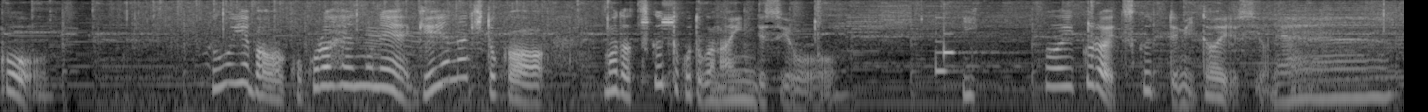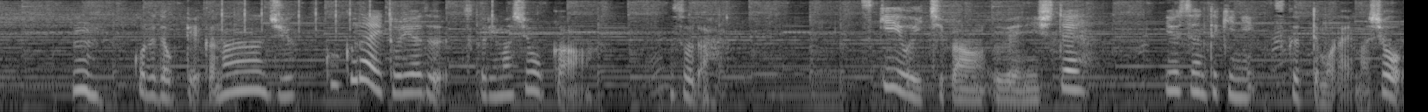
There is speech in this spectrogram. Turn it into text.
こうそういえばここら辺のねゲーム機とかまだ作ったことがないんですよ。1回くらい作ってみたいですよね。うんこれで OK かな。10個くらいとりあえず作りましょうか。そうだ。スキーを一番上にして優先的に作ってもらいましょ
